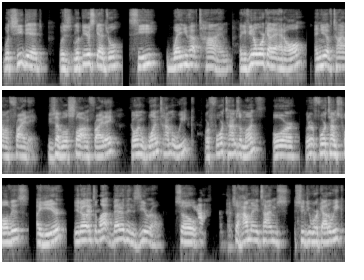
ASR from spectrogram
what she did was look at your schedule, see when you have time. Like if you don't work out at all and you have time on Friday, you just have a little slot on Friday, going one time a week or four times a month or whatever four times 12 is a year, you know, it's a lot better than zero. So, yeah. so how many times should you work out a week?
